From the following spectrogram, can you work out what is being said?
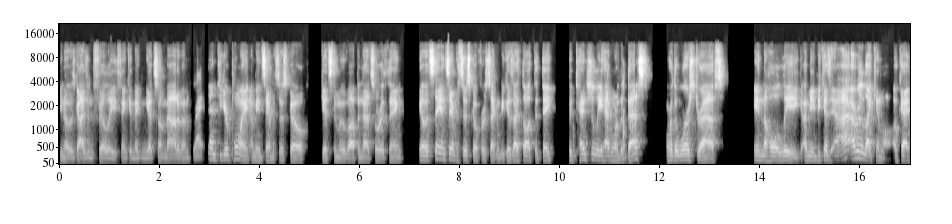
you know, those guys in Philly thinking they can get something out of him. Right. And to your point, I mean, San Francisco gets to move up and that sort of thing. You know, let's stay in San Francisco for a second because I thought that they potentially had one of the best or the worst drafts in the whole league. I mean, because I, I really like Kinlaw. Okay,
